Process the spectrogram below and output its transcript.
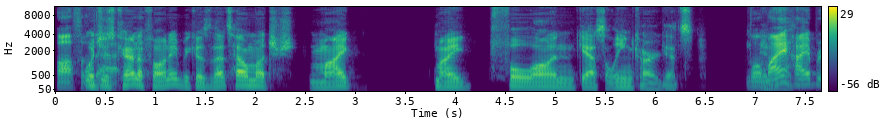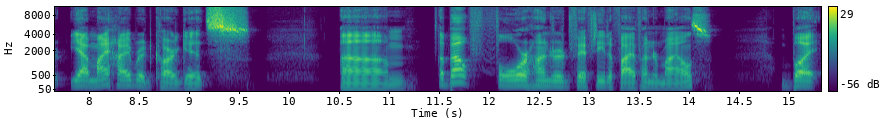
off of Which is that, kind of but- funny because that's how much my my full on gasoline car gets. well, my hybrid, yeah, my hybrid car gets um about 450 to 500 miles, but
